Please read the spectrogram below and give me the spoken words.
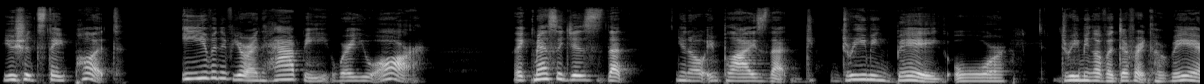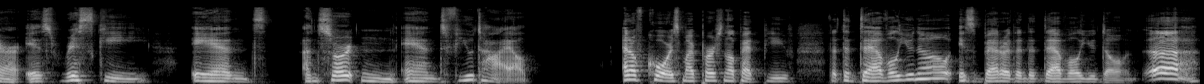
you should stay put, even if you're unhappy where you are. Like messages that you know, implies that dreaming big or dreaming of a different career is risky and uncertain and futile. And of course, my personal pet peeve that the devil you know is better than the devil you don't. Ugh,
